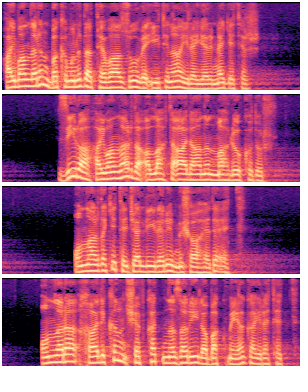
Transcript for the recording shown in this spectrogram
hayvanların bakımını da tevazu ve itina ile yerine getir. Zira hayvanlar da Allah Teala'nın mahlukudur. Onlardaki tecellileri müşahede et. Onlara Halik'in şefkat nazarıyla bakmaya gayret et.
